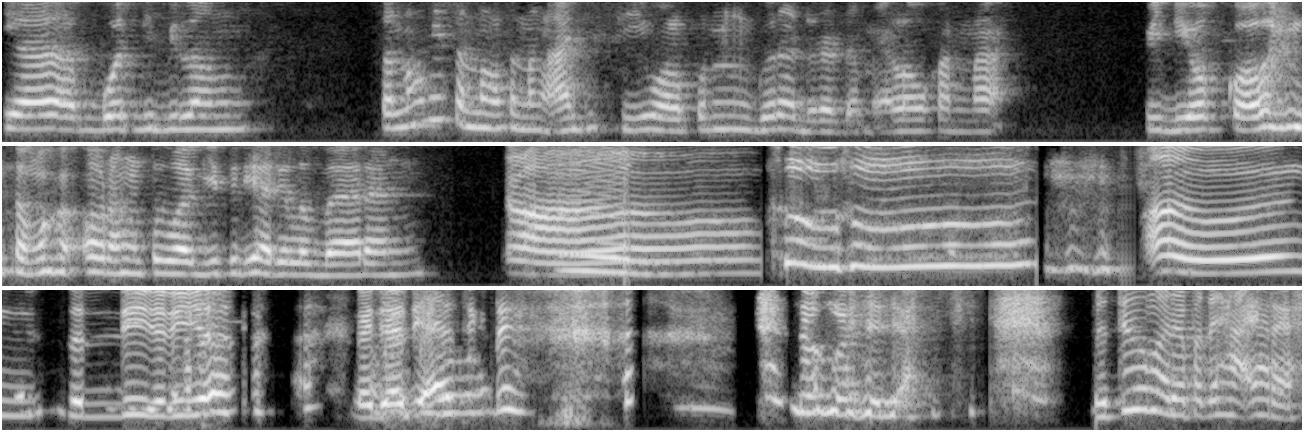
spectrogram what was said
ya buat dibilang seneng sih seneng-seneng aja sih, walaupun gue rada-rada mellow karena video callan sama orang tua gitu di hari lebaran. Oh, oh, sedih jadinya. Gak jadi asik deh. Duh, nggak jadi asik. Berarti lu nggak dapet THR ya?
